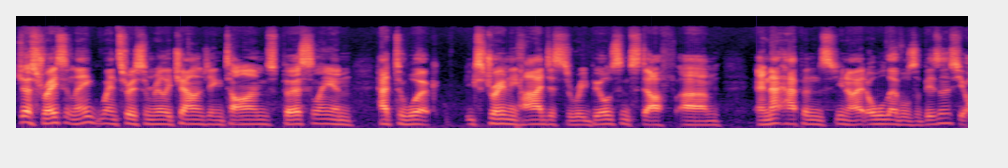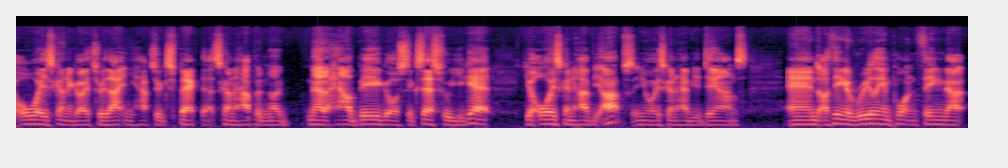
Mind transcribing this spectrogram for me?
just recently went through some really challenging times personally and had to work extremely hard just to rebuild some stuff. Um, and that happens, you know, at all levels of business. You're always going to go through that, and you have to expect that's going to happen no matter how big or successful you get you're always going to have your ups and you're always going to have your downs. And I think a really important thing that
